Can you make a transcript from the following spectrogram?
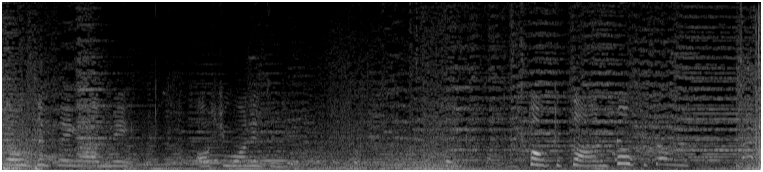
close thing on me. All she wanted to do. Focus on focus on focus on.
